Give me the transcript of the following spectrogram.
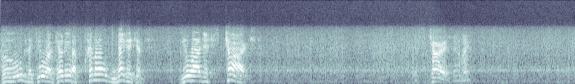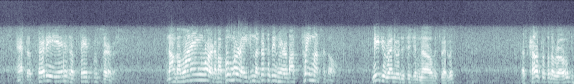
proves that you are guilty of criminal negligence. You are discharged. Discharged, am I? After 30 years of faithful service. And on the lying word of a boomer agent that drifted in here about three months ago. Need you render a decision now, Mr. Edwards? As counsel for the road,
